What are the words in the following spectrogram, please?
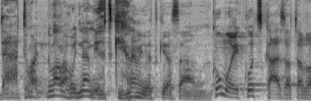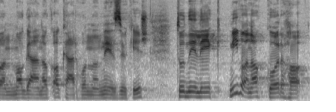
De hát val- valahogy nem jött ki, nem jött ki a számon. Komoly kockázata van magának, akárhonnan nézzük is. Tudnélik, mi van akkor, ha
